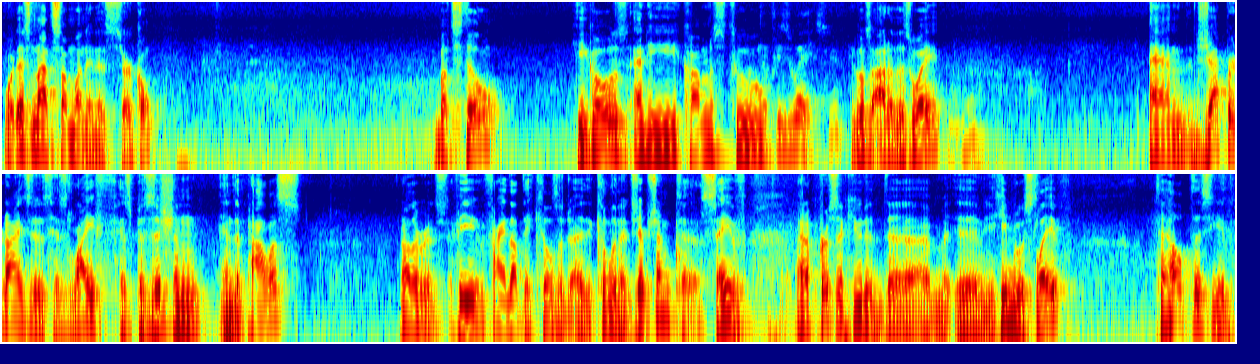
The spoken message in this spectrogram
Or that's not someone in his circle. But still, he goes and he comes to of his ways. yeah. he goes out of his way and jeopardizes his life, his position in the palace. In other words, if he find out they kills a, they killed an Egyptian to save a persecuted uh, um, uh, Hebrew slave, to help this Yid.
